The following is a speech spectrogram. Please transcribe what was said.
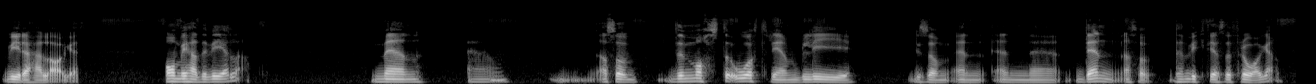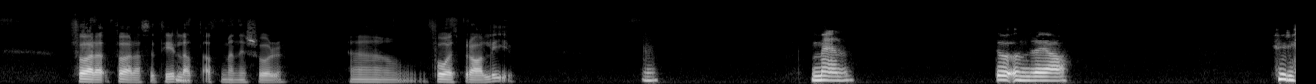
vid det här laget. Om vi hade velat. Men eh, alltså det måste återigen bli liksom en, en, eh, den, alltså, den viktigaste frågan. För, att- för att se till att, att människor eh, får ett bra liv. Men då undrar jag hur i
